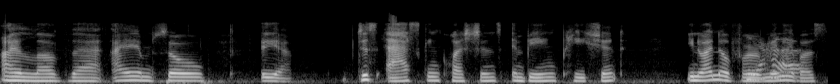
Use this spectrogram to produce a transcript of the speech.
I love that. I am so, yeah, just asking questions and being patient. You know, I know for yeah. many of us,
